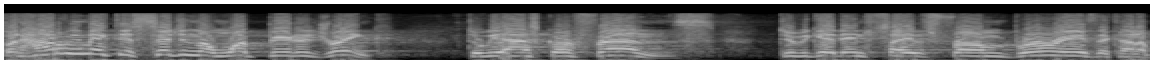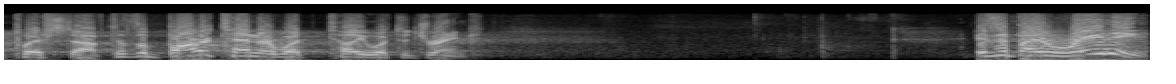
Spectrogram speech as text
But how do we make decisions on what beer to drink? Do we ask our friends? Do we get insights from breweries that kind of push stuff? Does the bartender what, tell you what to drink? Is it by rating?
